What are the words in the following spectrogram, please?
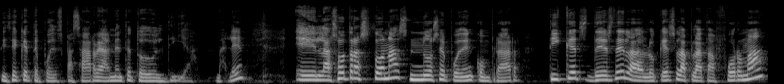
dice que te puedes pasar realmente todo el día, ¿vale? En las otras zonas no se pueden comprar tickets desde lo que es la plataforma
